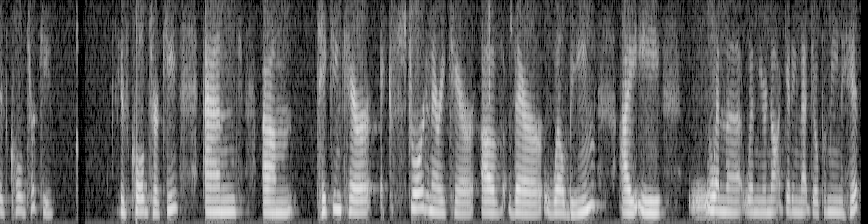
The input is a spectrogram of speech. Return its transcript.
is cold turkey, is cold turkey, and um, taking care, extraordinary care of their well-being, i.e., when the when you're not getting that dopamine hit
